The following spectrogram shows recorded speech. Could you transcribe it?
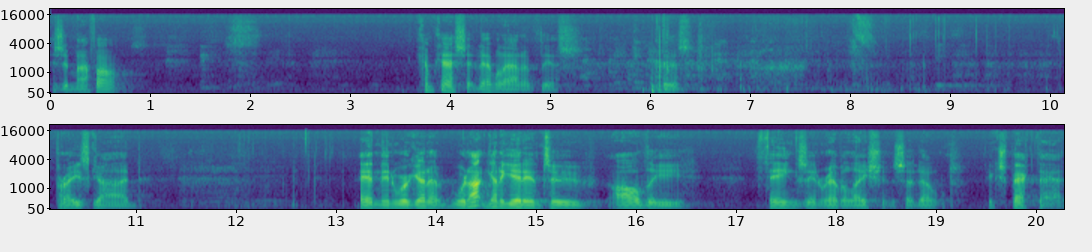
Is it my fault? Come cast that devil out of this. This. Praise God. And then we're gonna we're not gonna get into all the things in Revelation, so don't expect that.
